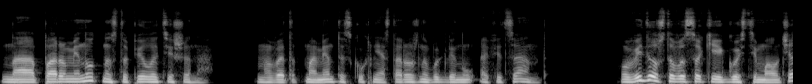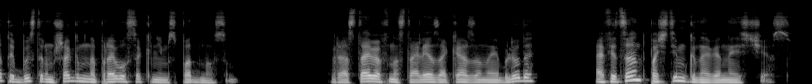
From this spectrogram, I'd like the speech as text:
На пару минут наступила тишина. Но в этот момент из кухни осторожно выглянул официант, Увидел, что высокие гости молчат, и быстрым шагом направился к ним с подносом. Расставив на столе заказанные блюда, официант почти мгновенно исчез.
